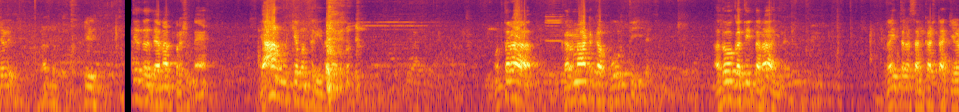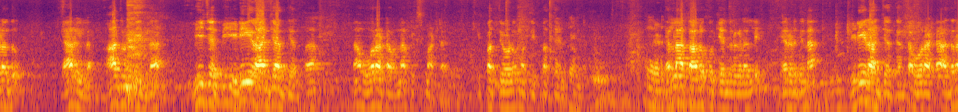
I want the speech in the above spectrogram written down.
ಕೇಳಿ. ರಾಜ್ಯದ ಜನ ಪ್ರಶ್ನೆ ಯಾರು ಮುಖ್ಯಮಂತ್ರಿ ಇದ್ದಾರೆ? ಒಂಥರ ಕರ್ನಾಟಕ ಪೂರ್ತಿ ಇದೆ. ಅಧೋಗತಿ ತರ ಆಗಿದೆ. ರೈತರ ಸಂಕಷ್ಟ ಕೇಳೋದು ಯಾರು ಇಲ್ಲ. ಆ ದೃಷ್ಟಿಯಿಂದ ಬಿಜೆಪಿ ಇಡೀ ರಾಜ್ಯಾದ್ಯಂತ ನಾವು ಹೋರಾಟವನ್ನ ಫಿಕ್ಸ್ ಮಾಡ್ತಾ ಇದ್ದೀವಿ. ಇಪ್ಪತ್ತೇಳು ಮತ್ತು ಇಪ್ಪತ್ತೆಂಟು. ಎಲ್ಲ ತಾಲೂಕು ಕೇಂದ್ರಗಳಲ್ಲಿ ಎರಡು ದಿನ ಇಡೀ ರಾಜ್ಯಾದ್ಯಂತ ಹೋರಾಟ. ಅದರ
